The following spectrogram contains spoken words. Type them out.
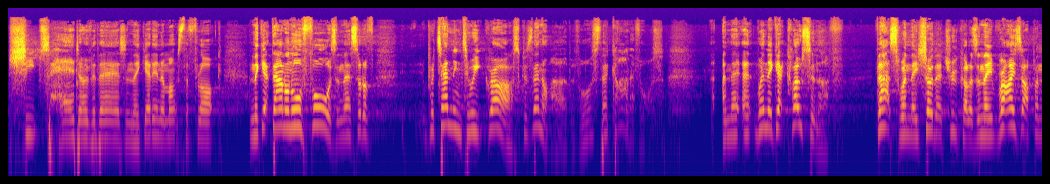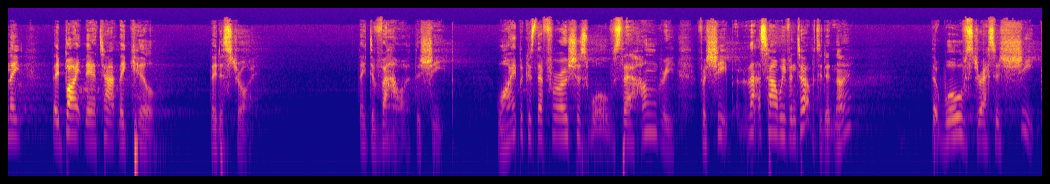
sheep's head over theirs, and they get in amongst the flock, and they get down on all fours, and they're sort of pretending to eat grass because they're not herbivores, they're carnivores. And, they, and when they get close enough, that's when they show their true colors, and they rise up and they, they bite, they attack, they kill, they destroy, they devour the sheep. Why? Because they're ferocious wolves. They're hungry for sheep. That's how we've interpreted it, no? That wolves dress as sheep.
